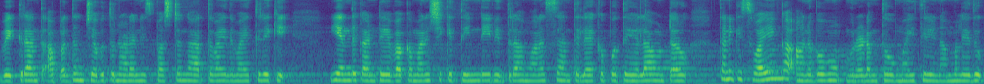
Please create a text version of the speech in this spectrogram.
విక్రాంత్ అబద్ధం చెబుతున్నాడని స్పష్టంగా అర్థమైంది మైథిలికి. ఎందుకంటే ఒక మనిషికి తిండి నిద్ర మనశ్శాంతి లేకపోతే ఎలా ఉంటారో? తనకి స్వయంగా అనుభవం ఉండడంతో మైథిలి నమ్మలేదు.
